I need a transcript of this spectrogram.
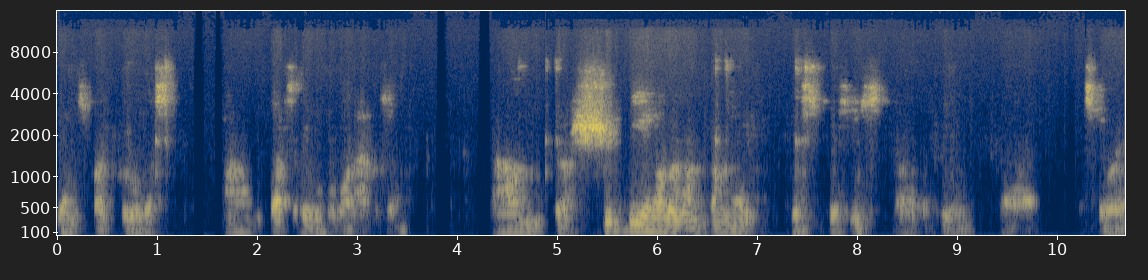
against by Crowvus. Um, that's available on Amazon. Um, there should be another one coming out this Christmas, uh, between uh, story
